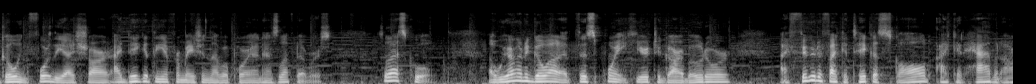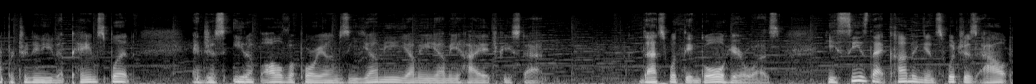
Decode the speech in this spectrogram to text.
going for the Ice Shard, I did get the information that Vaporeon has leftovers. So that's cool. Uh, we are going to go out at this point here to Garbodor. I figured if I could take a Scald, I could have an opportunity to Pain Split and just eat up all of Vaporeon's yummy, yummy, yummy high HP stat. That's what the goal here was. He sees that coming and switches out.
